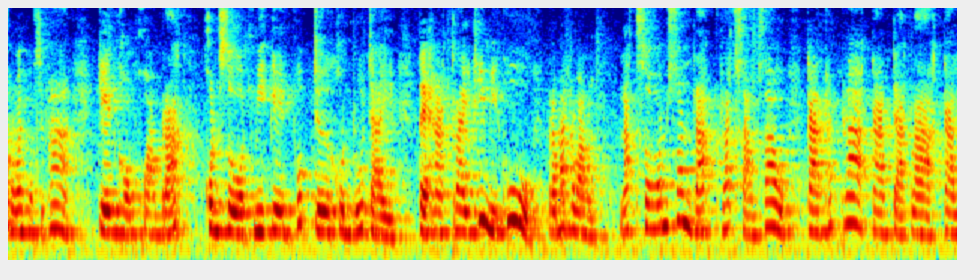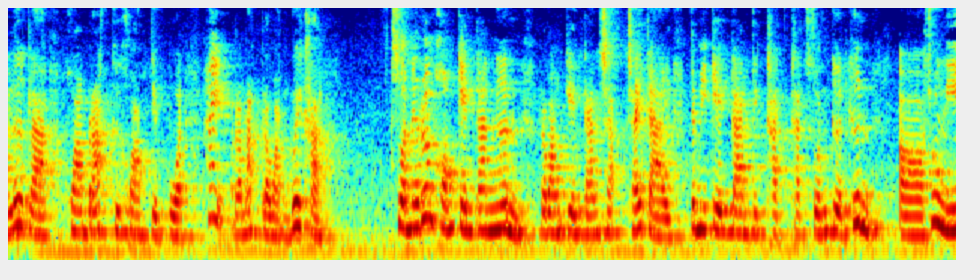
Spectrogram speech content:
2565 เกณฑ์ของความรัก คนโสดมีเกณฑ์พบเจอคนรู้ใจ แต่หากใครที่มีคู่ระมัดระวังรักซ้อนซ่อนรัก รักสามเศร้า การพัดพลากการจากลา การเลิกลา ความรักคือความเจ็บปวด ให้ระมัดระวังด้วยค่ะ ส่วนในเรื่องของเกณฑ์การเงิน ระวังเกณฑ์การใช้ใช้จ่าย จะมีเกณฑ์การติดขัดขัดสนเกิดขึ้นช่วงนี้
